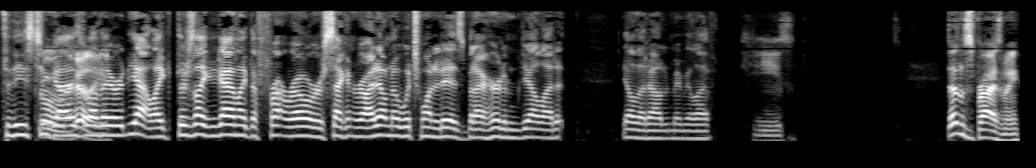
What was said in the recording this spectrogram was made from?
To these two Oh, guys while they were yeah like there's like a guy in like the front row or second row I don't know which one it is but I heard him yell at it yell that out it made me laugh Jeez. Doesn't surprise me.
